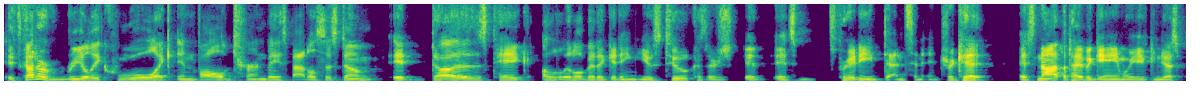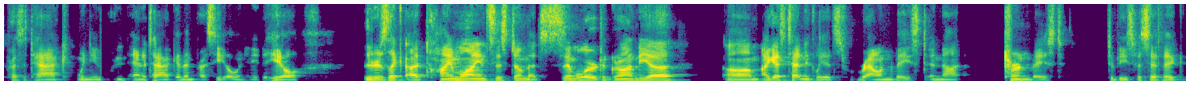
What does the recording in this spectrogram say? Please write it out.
it's got a really cool like involved turn-based battle system it does take a little bit of getting used to because there's it, it's pretty dense and intricate. It's not the type of game where you can just press attack when you and attack and then press heal when you need to heal. There's like a timeline system that's similar to grandia. Um, i guess technically it's round based and not turn based to be specific.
